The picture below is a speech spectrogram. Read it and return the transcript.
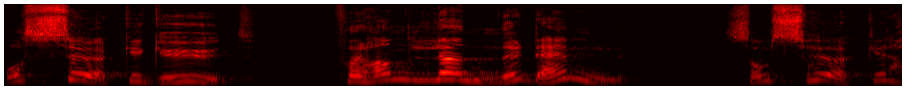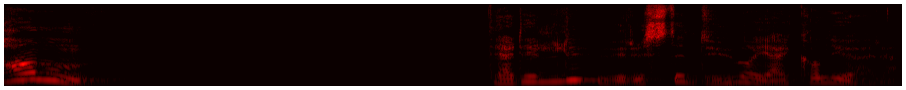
å søke Gud, for han lønner dem som søker ham. Det er det lureste du og jeg kan gjøre.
